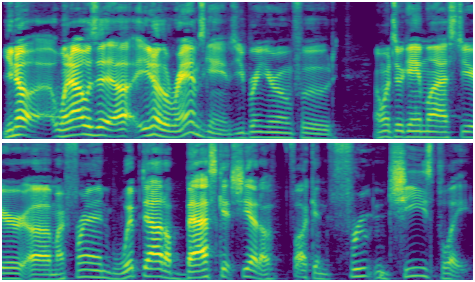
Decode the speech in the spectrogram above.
You know, uh, when I was at uh, you know the Rams games, you bring your own food. I went to a game last year. Uh, my friend whipped out a basket. She had a fucking fruit and cheese plate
